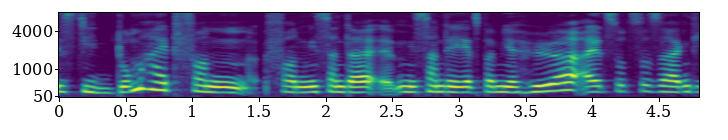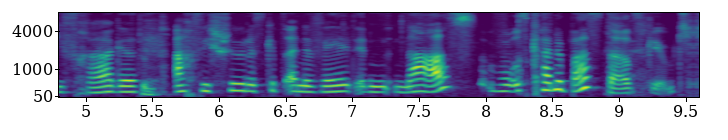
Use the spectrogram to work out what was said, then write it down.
ist die Dummheit von, von Missandei äh, Missandei jetzt bei mir höher als sozusagen die Frage, ach wie schön, es gibt eine Welt in Nas, wo es keine Bastards gibt.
